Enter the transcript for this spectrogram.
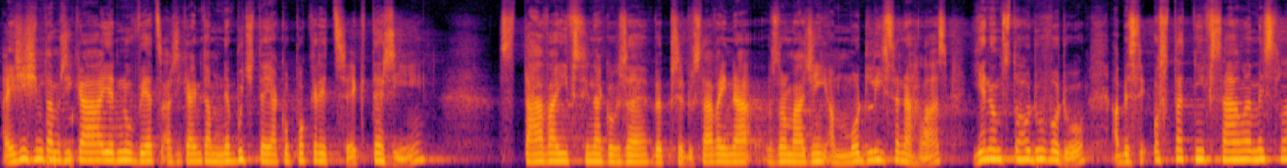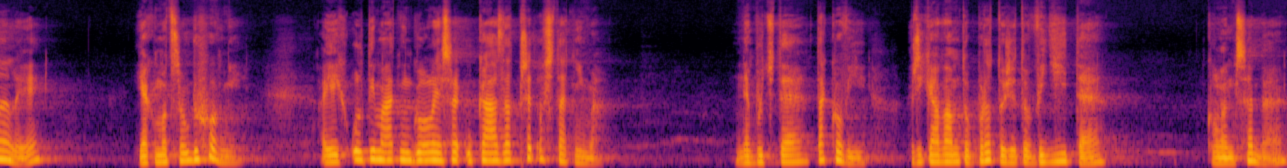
A Ježíš jim tam říká jednu věc a říká jim tam, nebuďte jako pokrytci, kteří stávají v synagoze vepředu, stávají na zhromáždění a modlí se na hlas jenom z toho důvodu, aby si ostatní v sále mysleli, jak moc jsou duchovní. A jejich ultimátní gól je se ukázat před ostatníma. Nebuďte takový. Říkám vám to proto, že to vidíte kolem sebe,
